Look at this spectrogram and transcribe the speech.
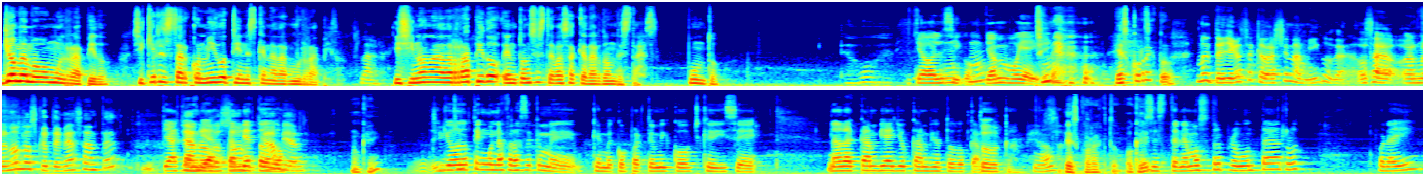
Yo me muevo muy rápido. Si quieres estar conmigo, tienes que nadar muy rápido. Claro. Y si no nadas rápido, entonces te vas a quedar donde estás. Punto. Yo le sigo, Ujú. yo me voy a ir. Sí, es correcto. No, y te llegas a quedar sin amigos, ¿ya? O sea, al menos los que tenías antes, ya ya cambia, no lo son, cambia todo. cambian. Ok. Sí, Yo sí. tengo una frase que me, que me compartió mi coach que dice, nada cambia, yo cambio, todo cambia. Todo cambia. ¿no? Es correcto. Ok. Entonces, ¿tenemos otra pregunta, Ruth? ¿Por ahí?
